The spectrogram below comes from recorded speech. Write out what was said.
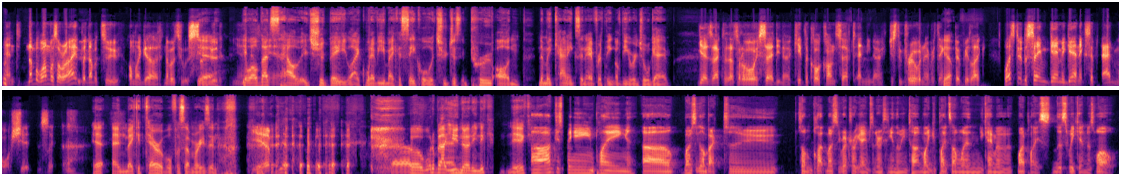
And number one was all right, but number two, oh my god, number two was so Yeah. good. Yeah, well, that's yeah. how it should be. Like, whenever you make a sequel, it should just improve on the mechanics and everything of the original game. Yeah, exactly. That's what I've always said. You know, keep the core concept and you know just improve on everything. Yep. Don't be like, let's do the same game again, except add more shit. It's like, uh, Yeah, and make it terrible for some reason. yep. Um, uh, what about you, nerdy Nick? Nick? Uh, I've just been playing, uh, mostly going back to some mostly retro games and everything in the meantime. Like you played some when you came over my place this weekend as well.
